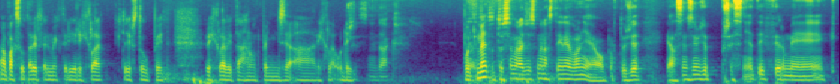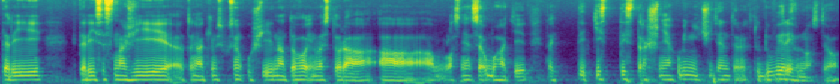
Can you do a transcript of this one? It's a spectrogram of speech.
No a pak jsou tady firmy, které rychle chtějí vstoupit, rychle vytáhnout peníze a rychle odejít. Přesně tak. Pojďme. To, to jsem rád, že jsme na stejné vlně, jo, protože já si myslím, že přesně ty firmy, který, který se snaží to nějakým způsobem ušít na toho investora a, a vlastně se obohatit, tak ty, ty, ty strašně jakoby ničí ten trh, tu důvěryhodnost. Jo.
